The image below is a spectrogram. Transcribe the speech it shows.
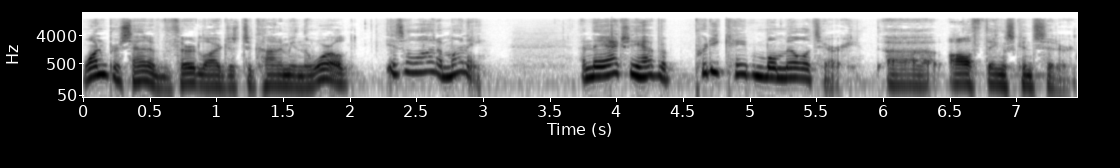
1% of the third largest economy in the world is a lot of money. And they actually have a pretty capable military, uh, all things considered.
